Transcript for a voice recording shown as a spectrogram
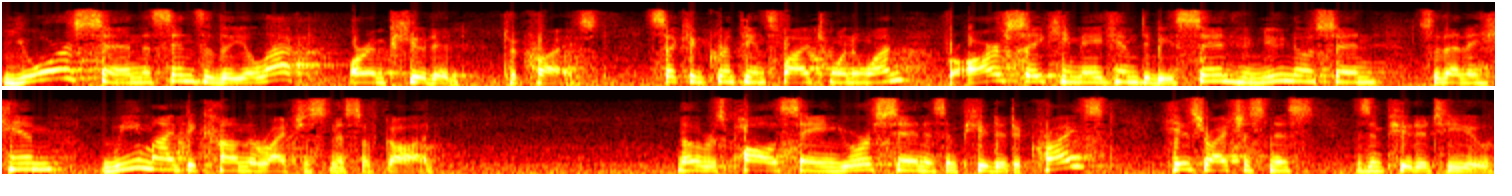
Your sin, the sins of the elect, are imputed to Christ. 2 Corinthians 5:21 For our sake he made him to be sin who knew no sin so that in him we might become the righteousness of God. In other words, Paul is saying your sin is imputed to Christ, his righteousness is imputed to you.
